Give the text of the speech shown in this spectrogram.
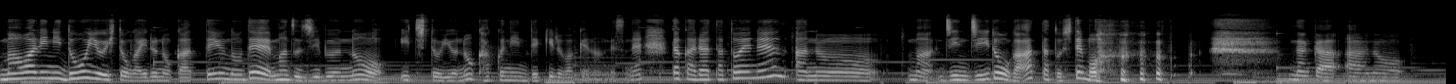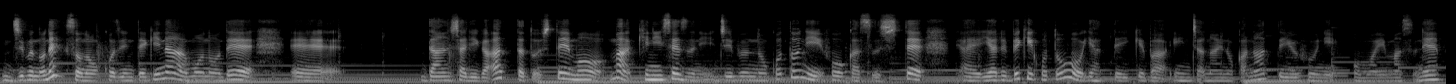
周りにどういう人がいるのかっていうのでまず自分の位置というのを確認できるわけなんですね。だからたとえねあの、まあ、人事異動があったとしても なんかあの自分のねその個人的なもので、えー断捨離があったとしても、まあ、気にせずに自分のことにフォーカスしてやるべきことをやっていけばいいんじゃないのかなっていうふうに思いますね。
